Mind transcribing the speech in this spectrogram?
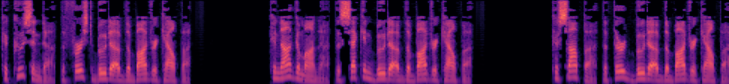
Kakusanda, the first Buddha of the Bhadrakalpa. Kanagamana, the second Buddha of the Bhadrakalpa. Kassapa, the third Buddha of the Bhadrakalpa.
